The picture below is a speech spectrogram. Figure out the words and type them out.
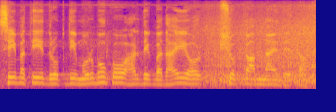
श्रीमती द्रौपदी मुर्मू को हार्दिक बधाई और शुभकामनाएँ देता हूँ।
